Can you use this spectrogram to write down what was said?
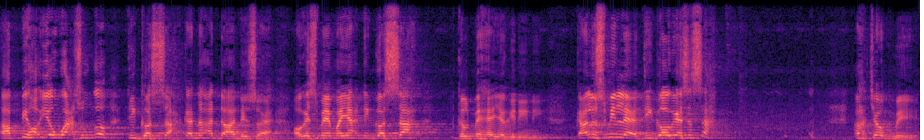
Tapi hak dia buat sungguh tiga sah kerana ada ada suai. Orang semai mayat tiga sah kelebihan yang gini ni. Kalau sembilan tiga orang sesah. ah comel.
